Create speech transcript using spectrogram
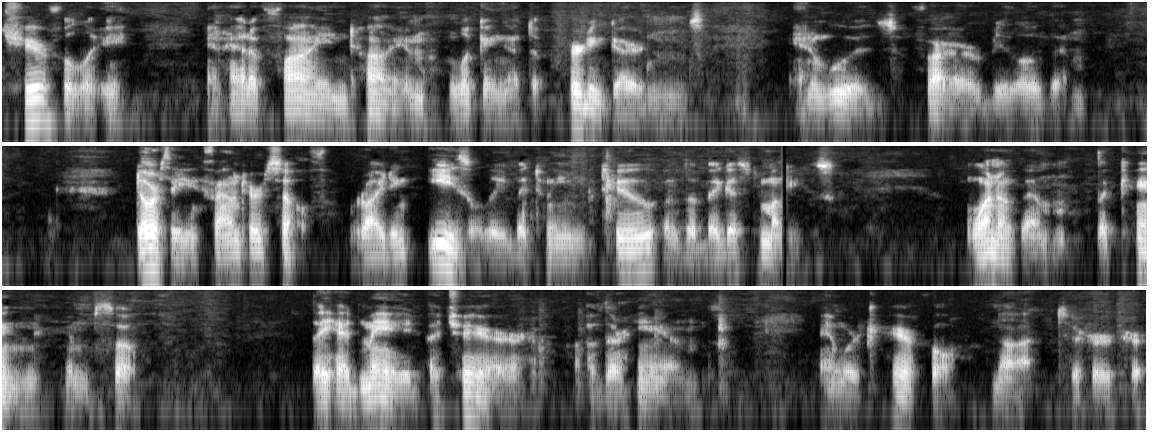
cheerfully and had a fine time looking at the pretty gardens and woods far below them. Dorothy found herself riding easily between two of the biggest monkeys, one of them the king himself. They had made a chair of their hands and were careful not to hurt her.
